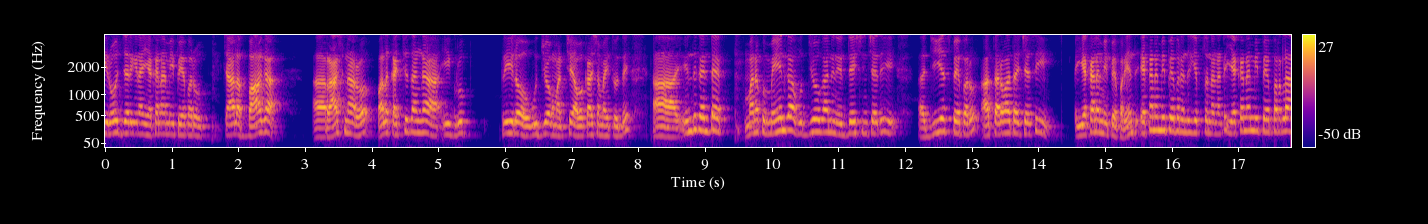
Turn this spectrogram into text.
ఈ రోజు జరిగిన ఎకనామీ పేపరు చాలా బాగా రాసినారో వాళ్ళు ఖచ్చితంగా ఈ గ్రూప్ త్రీలో ఉద్యోగం వచ్చే అవకాశం అవుతుంది. ఎందుకంటే మనకు మెయిన్గా ఉద్యోగాన్ని నిర్దేశించేది జిఎస్ పేపరు ఆ తర్వాత వచ్చేసి ఎకనమీ పేపర్. ఎందు ఎకనమీ పేపర్ ఎందుకు చెప్తున్నానంటే ఎకనమీ పేపర్లో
